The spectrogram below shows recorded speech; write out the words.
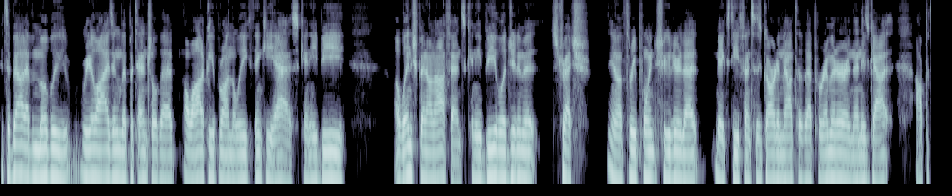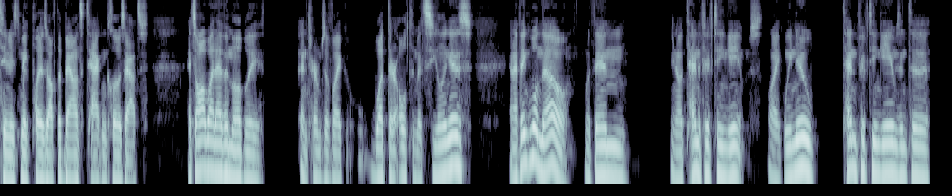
It's about Evan Mobley realizing the potential that a lot of people on the league think he has. Can he be a linchpin on offense? Can he be a legitimate stretch, you know, three point shooter that makes defenses guard him out to that perimeter, and then he's got opportunities to make plays off the bounce, attack attacking closeouts. It's all about Evan Mobley in terms of like what their ultimate ceiling is. And I think we'll know within, you know, 10, 15 games. Like we knew 10, 15 games into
